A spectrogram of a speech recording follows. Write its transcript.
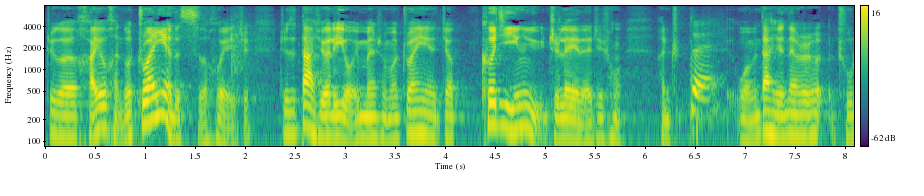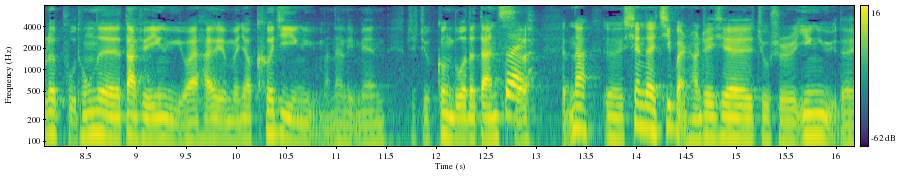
这个还有很多专业的词汇。这这是大学里有一门什么专业叫科技英语之类的这种。很对，我们大学那时候除了普通的大学英语以外，还有一门叫科技英语嘛，那里面就就更多的单词了。那呃，现在基本上这些就是英语的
